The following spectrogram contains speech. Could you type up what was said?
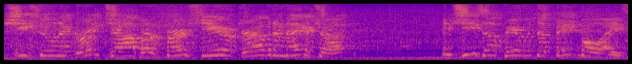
She's doing a great job her first year of driving a mega truck. And she's up here with the big boys.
